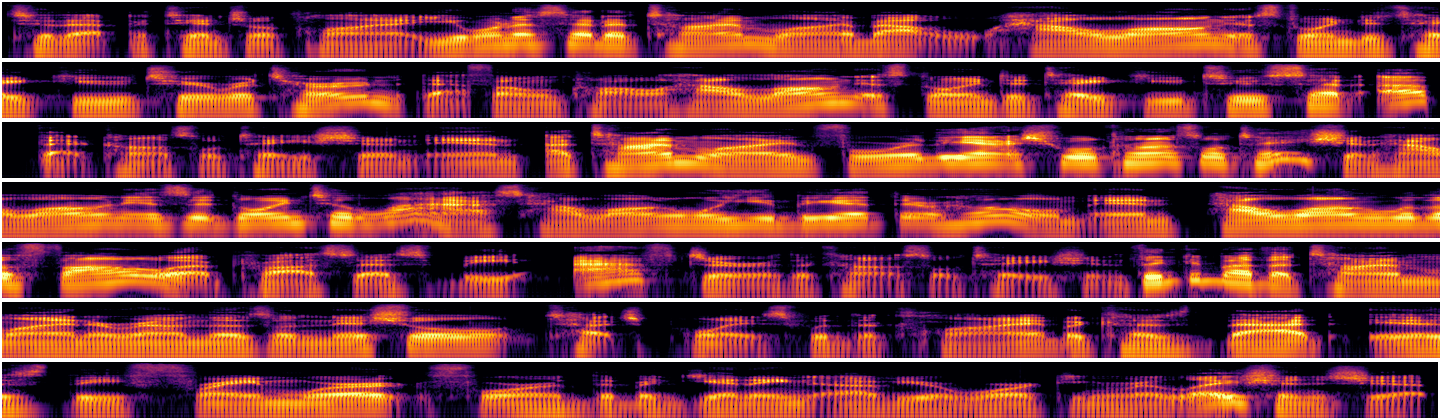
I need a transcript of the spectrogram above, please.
to that potential client. You want to set a timeline about how long it's going to take you to return that phone call, how long it's going to take you to set up that consultation, and a timeline for the actual consultation. How long is it going to last? How long will you be at their home? And how long will the follow up process be after the consultation? Think about the timeline around those initial touch points with the client because that is the framework for the beginning of your working relationship.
